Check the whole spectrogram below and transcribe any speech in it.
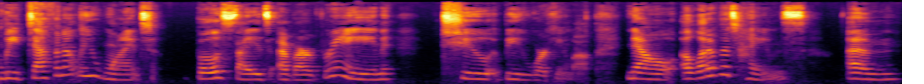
we definitely want both sides of our brain to be working well. Now, a lot of the times, um,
